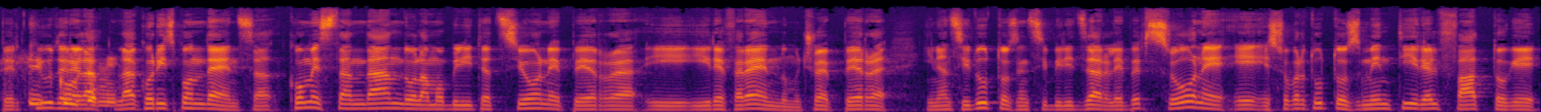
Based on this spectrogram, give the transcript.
per sì, chiudere la, la, corrispondenza, come sta andando la mobilitazione per i, i referendum, cioè per innanzitutto sensibilizzare le persone e, e soprattutto smentire il fatto che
